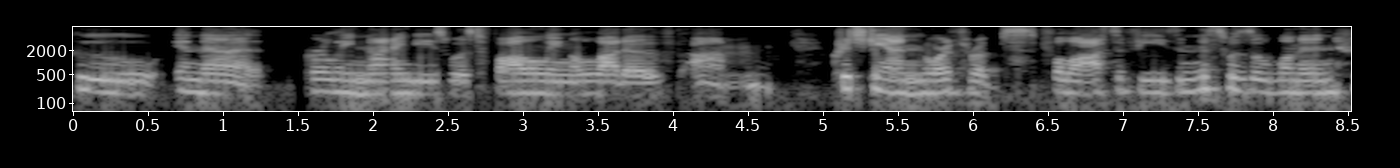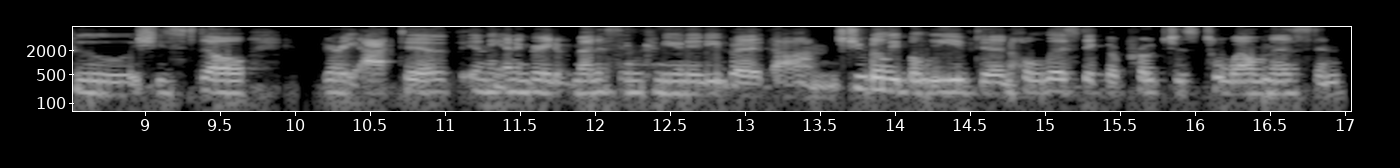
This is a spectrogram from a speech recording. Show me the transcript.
who in the early 90s was following a lot of um, Christiane Northrup's philosophies. And this was a woman who she's still very active in the integrative medicine community, but um, she really believed in holistic approaches to wellness and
